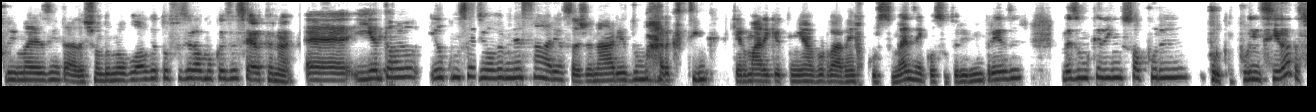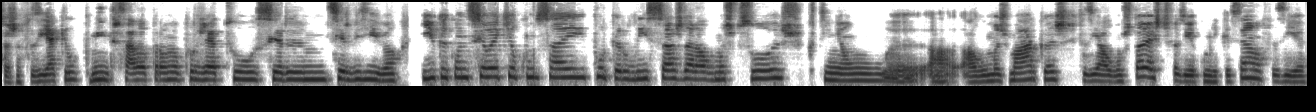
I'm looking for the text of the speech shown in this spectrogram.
primeiras entradas são do meu blog, eu estou a fazer alguma coisa certa, não é? Uh, e então eu, eu comecei a desenvolver-me nessa área, ou seja, na área do marketing, que era uma área que eu tinha abordado em recursos humanos, em consultoria de empresas, mas um bocadinho só por, por, por necessidade, ou seja, fazia aquilo que me interessava para o meu projeto ser, ser visível. E o que aconteceu é que eu comecei, por Carolice, a ajudar algumas pessoas que tinham uh, algumas marcas, fazia alguns textos, fazia comunicação, fazia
